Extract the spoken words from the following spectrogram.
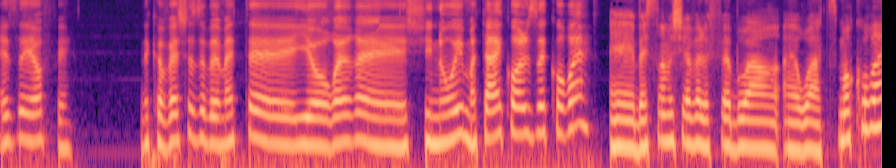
איזה יופי. נקווה שזה באמת אה, יעורר אה, שינוי. מתי כל זה קורה? אה, ב-27 לפברואר האירוע עצמו קורה,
